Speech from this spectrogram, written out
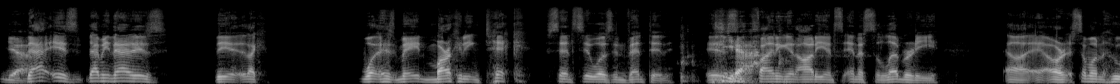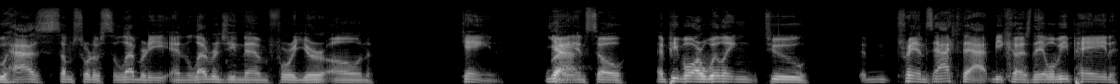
Yeah, that is. I mean, that is the like what has made marketing tick since it was invented is yeah. finding an audience and a celebrity uh, or someone who has some sort of celebrity and leveraging them for your own gain. Right? Yeah. And so, and people are willing to um, transact that because they will be paid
